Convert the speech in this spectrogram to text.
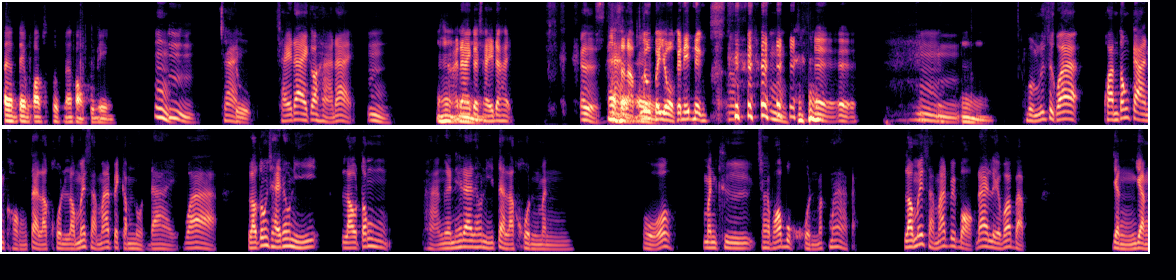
เติมเต็มความสุขนั้นของคุณเอง อืมอืมใช่ถูก ใช้ได้ก็หาได้ อืมหาได้ก็ใช้ได้ เออ สลับรูปประโยคกันนิดนึงอืมเออเอออืมอืมอืมผมรู้สึกว่าความต้องการของแต่ละคนเราไม่สามารถไปกำหนดได้ว่าเราต้องใช้เท่านี้ เราต้องหาเงินให้ได้เท่านี้ แต่ละคนมันโหมันคือเฉพาะบุคคลมาก ๆอะ่ะ เราไม่สามารถไปบอกได้เลยว่าแบบ อย่างอย่าง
